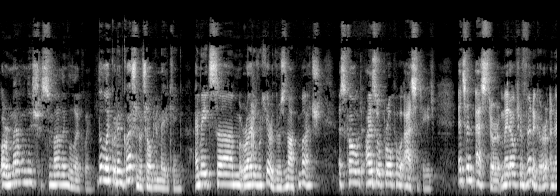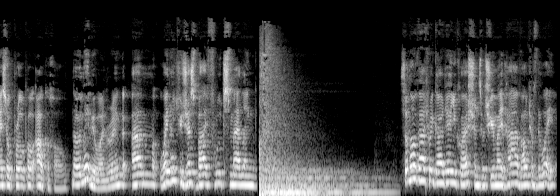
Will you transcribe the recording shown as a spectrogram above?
or melonish smelling liquid. The liquid in question which I'll be making, I made some right over here, there's not much. It's called isopropyl acetate. It's an ester made out of vinegar and isopropyl alcohol. Now you may be wondering, um, why don't you just buy fruit smelling so now that we got any questions which you might have out of the way,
